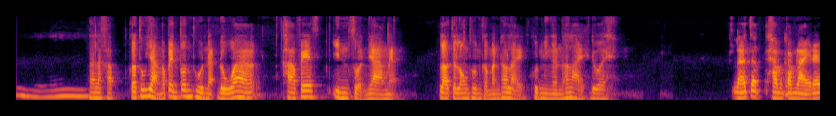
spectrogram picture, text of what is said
อืมนั่นแหละครับ ก็ทุกอย่างก็เป็นต้นทุนอะดูว่าคาเฟ่อินสวนยางเนี่ย เราจะลงทุนกับมันเท่าไหร่ คุณมีเงินเท่าไหร่ด้วย แล้วจะทำกำไรได้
